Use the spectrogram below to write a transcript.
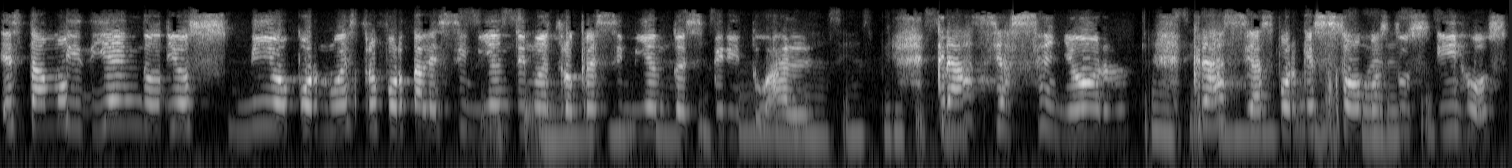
estamos pidiendo, Dios mío, por nuestro fortalecimiento Sí, y nuestro crecimiento Gracias, espiritual. Gracias, Señor. Gracias, porque por somos tus hijos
